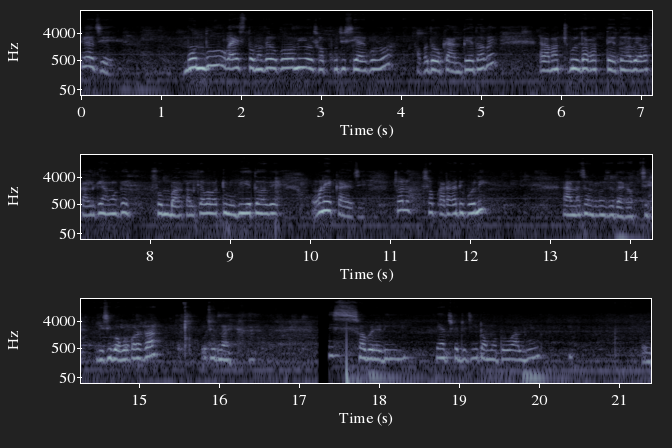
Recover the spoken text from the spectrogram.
ঠিক আছে? বন্ধু গাইস তোমাদের ওকেও আমি ওই সব কিছু শেয়ার করব। আপাতত ওকে আনতে যেতে হবে। আর আমার চুলটা কাটতে যেতে হবে, আবার কালকে আমাকে সোমবার, কালকে আবার একটু রুবি যেতে হবে, অনেক কাজ আছে। চলো, সব কাটাকাটি করে নিই রান্নার সঙ্গে তোমার সাথে দেখা হচ্ছে। বেশি বকব করাটা উচিত নয়। সব রেডি পেঁয়াজ কেটেছি, টমেটো, আলু। এই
